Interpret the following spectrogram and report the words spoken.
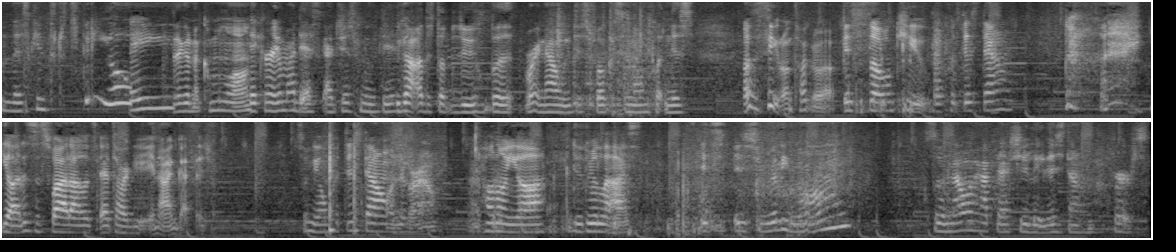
Let's get into this video. Hey, they're gonna come along, decorate my desk. I just moved it. We got other stuff to do, but right now we're just focusing on putting this. Let's see what I'm talking about. It's so cute. I put this down. y'all, this is five dollars at Target, and I got this. So we gonna put this down on the ground. Hold on, y'all. I just realized it's it's really long so now I have to actually lay this down first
